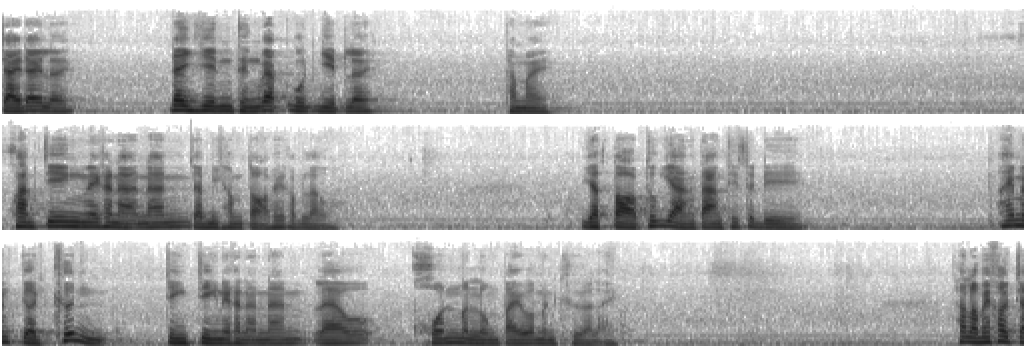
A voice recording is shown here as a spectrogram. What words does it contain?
ใจได้เลย ได้ยินถึงแบบหงุดหงิดเลยทำไม ความจริงในขณะนั้นจะมีคำตอบให้กับเรา อย่าตอบทุกอย่างตามทฤษฎี ให้มันเกิดขึ้นจริง ๆ ในขณะนั้น แล้วค้นมันลงไปว่ามันคืออะไร ถ้าเราไม่เข้าใจ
